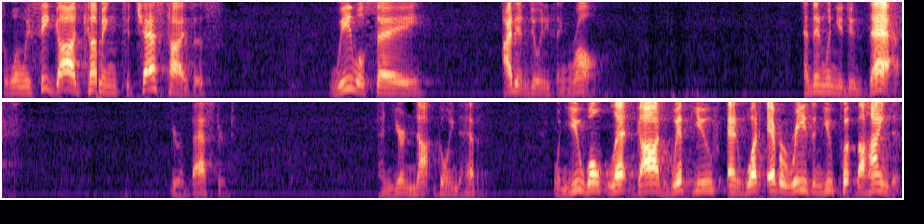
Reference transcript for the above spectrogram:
So when we see God coming to chastise us, we will say, I didn't do anything wrong. And then when you do that, you're a bastard. And you're not going to heaven. When you won't let God whip you and whatever reason you put behind it.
